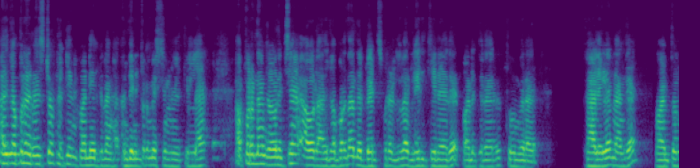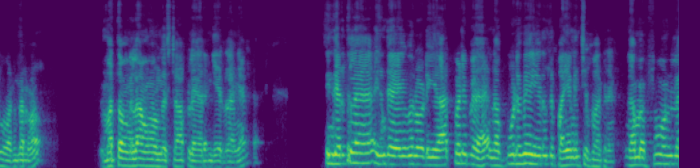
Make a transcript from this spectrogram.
அதுக்கப்புறம் ரெஸ்ட் ஆஃப் டீம் பண்ணியிருக்கிறாங்க. அந்த இன்ஃபர்மேஷன் எனக்கு இல்ல. அப்புறம் தான் கவனிச்சேன் அவர் அதுக்கப்புறம் தான் அந்த பெட் ஸ்ப்ரெட் எல்லாம் விரிக்கிறாரு படுக்கிறாரு தூங்குறாரு. காலையில நாங்க கோயம்புத்தூர் வந்துடுறோம். மத்தவங்க எல்லாம் அவங்கவுங்க ஸ்டாப்ல இறங்கிடுறாங்க. இந்த இடத்துல இந்த இவருடைய அர்ப்பணிப்பை நான் கூடவே இருந்து பயணிச்சு பாக்குறேன் நம்ம போன்ல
